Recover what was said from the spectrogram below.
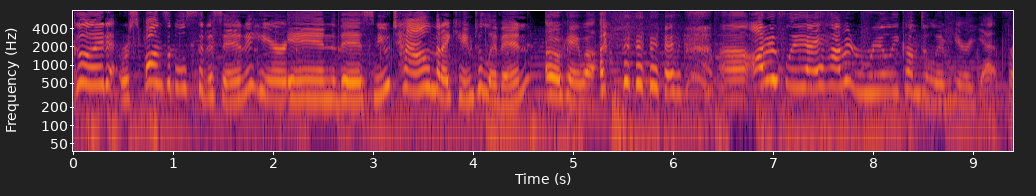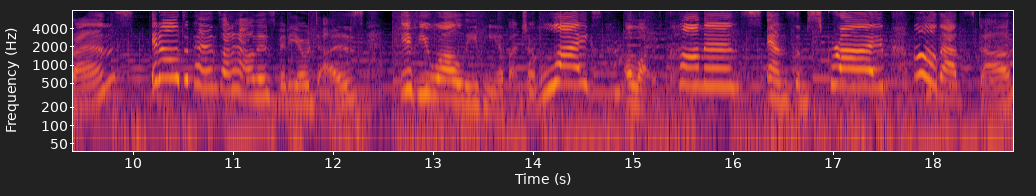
good, responsible citizen here in this new town that I came to live in. Okay, well, uh, honestly, I haven't really come to live here yet, friends. It all depends on how this video does. If you all leave me a bunch of likes, a lot of comments, and subscribe, all that stuff.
